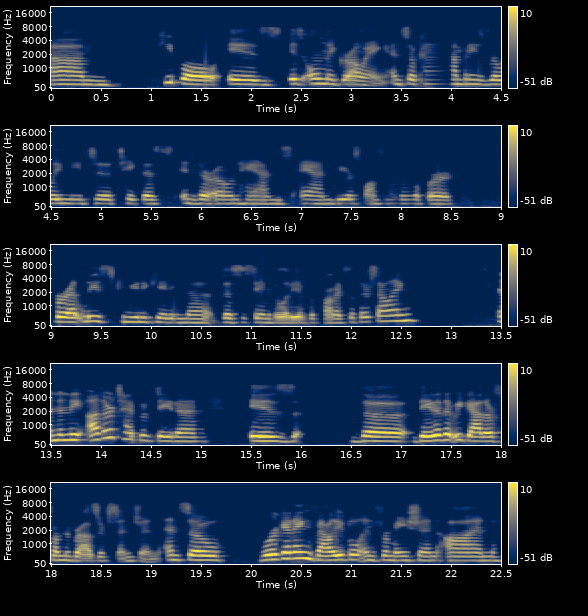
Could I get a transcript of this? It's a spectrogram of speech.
um, people is is only growing, and so companies really need to take this into their own hands and be responsible for for at least communicating the, the sustainability of the products that they're selling. And then the other type of data is the data that we gather from the browser extension. And so we're getting valuable information on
